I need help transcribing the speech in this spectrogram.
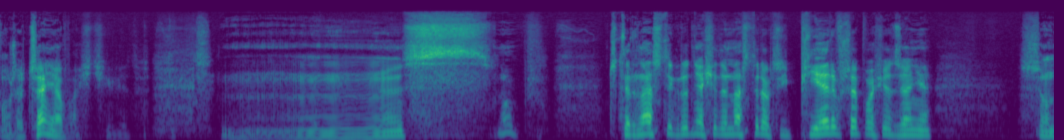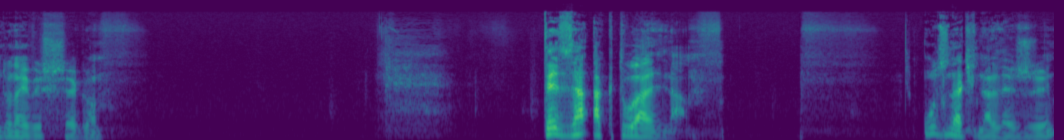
orzeczenia właściwie. Mm, No, 14 grudnia 17 rok, czyli pierwsze posiedzenie Sądu Najwyższego. Teza aktualna. Uznać należy,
